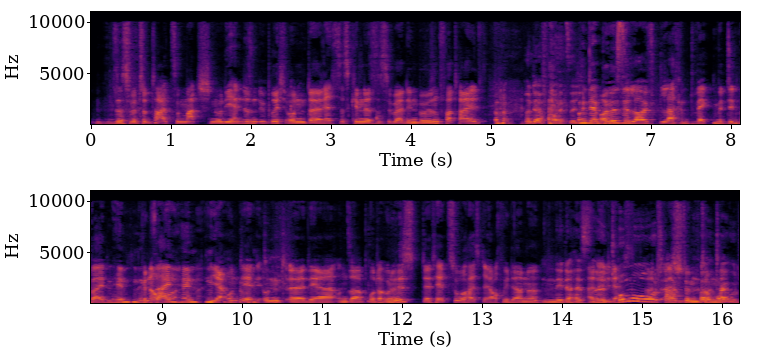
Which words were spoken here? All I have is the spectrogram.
Das wird total zu matsch, nur die Hände sind übrig und der Rest des Kindes ist über den Bösen verteilt. Und er freut sich. Und der Böse läuft lachend weg mit den beiden Händen in seinen Händen. Ja, und der, und, äh, der, unser Protagonist, der Tetsuo heißt er auch wieder, ne? nee, der heißt Also, äh, Tomo ah, das stimmt, Tomo- Taniguchi.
